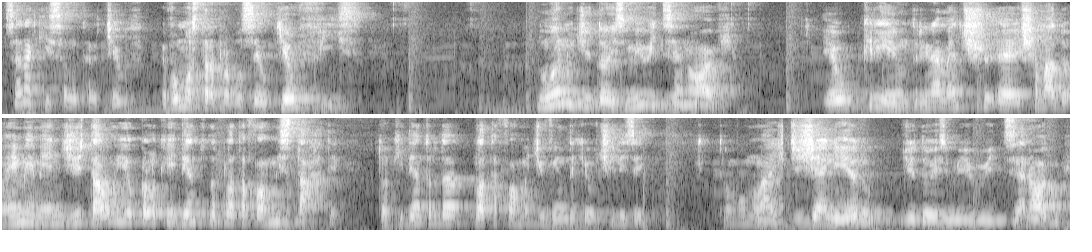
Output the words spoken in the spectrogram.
Será que isso é lucrativo? Eu vou mostrar para você o que eu fiz. No ano de 2019, eu criei um treinamento eh, chamado MMN Digital e eu coloquei dentro da plataforma Starter. Estou aqui dentro da plataforma de venda que eu utilizei. Então vamos lá, de janeiro de 2019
